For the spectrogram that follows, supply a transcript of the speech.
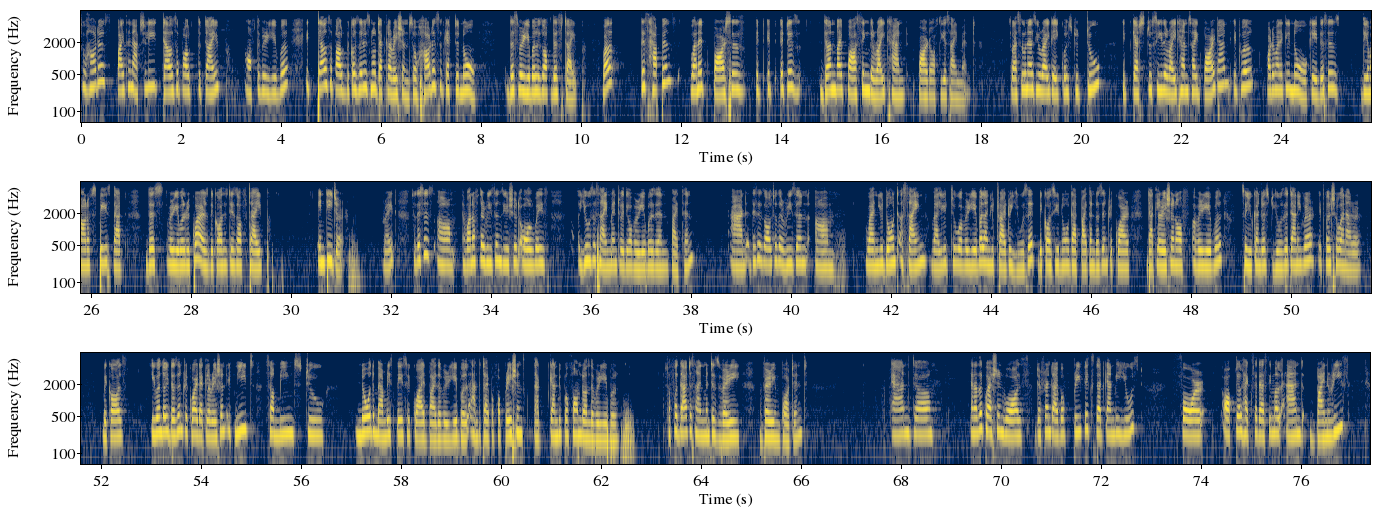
So how does Python actually tells about the type of the variable? It tells about because there is no declaration. So how does it get to know this variable is of this type? Well, this happens when it parses, it, it, it is done by parsing the right hand part of the assignment. So as soon as you write a equals to 2, it gets to see the right hand side part and it will automatically know, okay, this is the amount of space that this variable requires because it is of type integer right? So this is um, one of the reasons you should always use assignment with your variables in Python. And this is also the reason um, when you don't assign value to a variable and you try to use it because you know that Python doesn't require declaration of a variable so you can just use it anywhere it will show an error. Because even though it doesn't require declaration it needs some means to know the memory space required by the variable and the type of operations that can be performed on the variable. So for that assignment is very, very important. And uh, another question was different type of prefix that can be used for octal, hexadecimal and binaries.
